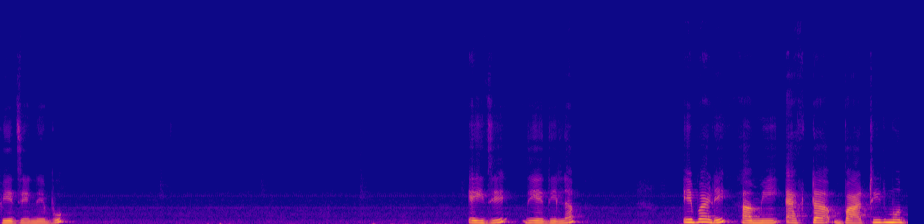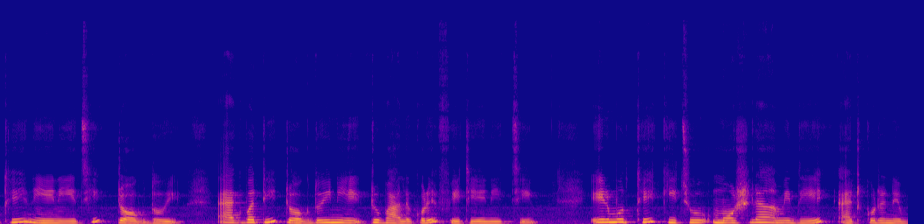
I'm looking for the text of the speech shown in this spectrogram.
ভেজে নেব। এই যে দিয়ে দিলাম। এবারে আমি একটা বাটির মধ্যে নিয়ে নিয়েছি টক দই। এক বাটি টক দই নিয়ে একটু ভালো করে ফেটিয়ে নিচ্ছি। এর মধ্যে কিছু মশলা আমি দিয়ে অ্যাড করে নেব।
